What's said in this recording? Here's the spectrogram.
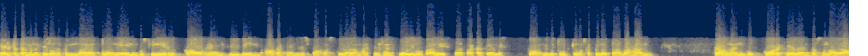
että tämmöinen filosofinen ajattelu, niin ei niin kuin, siirry kauhean hyvin akateemisessa maailmassa työelämässä. Se on kuilu välissä, että akateemista niin tutkimusta pidetään vähän sellainen niin korkealentoisena ja,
